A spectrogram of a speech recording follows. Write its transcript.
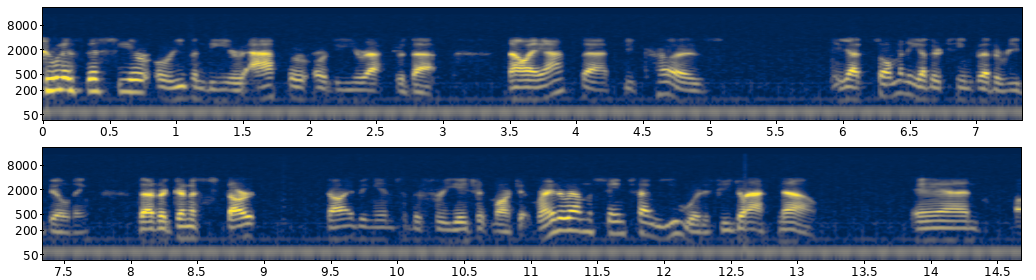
soon as this year or even the year after or the year after that? Now, I ask that because you got so many other teams that are rebuilding that are going to start diving into the free agent market right around the same time you would if you don't act now. And uh,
